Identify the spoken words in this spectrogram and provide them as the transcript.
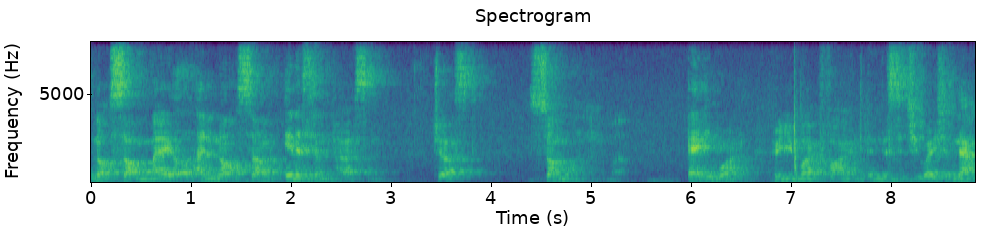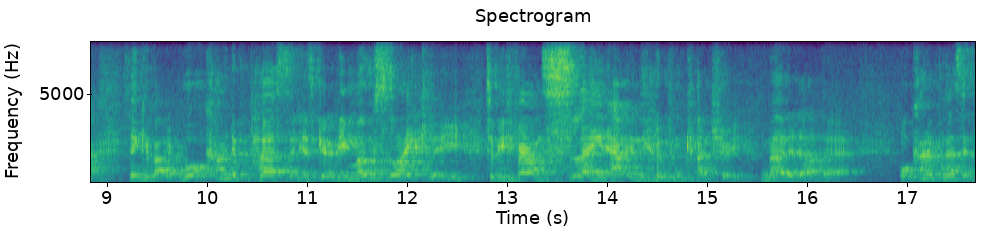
not some male, and not some innocent person. Just someone. Anyone who you might find in this situation. Now, think about it. What kind of person is going to be most likely to be found slain out in the open country, murdered out there? What kind of person?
